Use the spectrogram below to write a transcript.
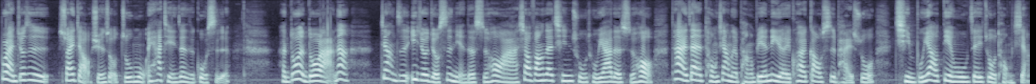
不然就是摔跤选手朱木。诶，他前一阵子过世了。很多很多啦，那这样子，一九九四年的时候啊，校方在清除涂鸦的时候，他还在铜像的旁边立了一块告示牌，说：“请不要玷污这一座铜像。”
